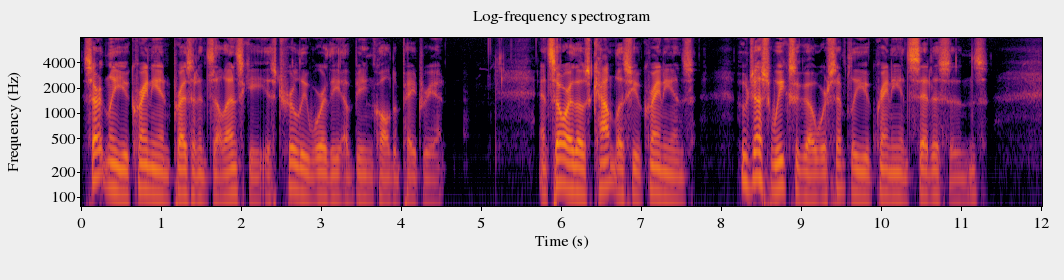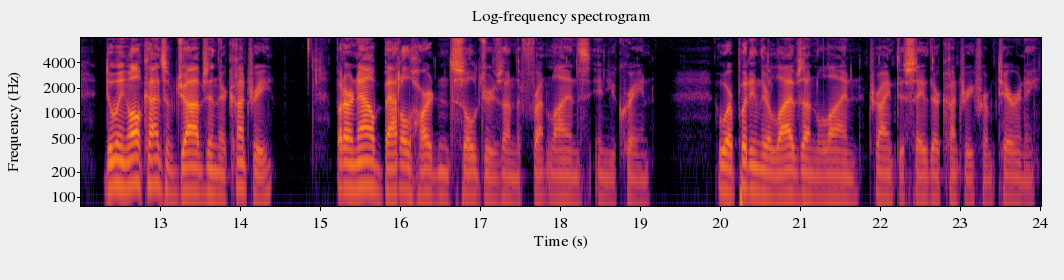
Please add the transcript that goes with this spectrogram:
Certainly, Ukrainian President Zelensky is truly worthy of being called a patriot. And so are those countless Ukrainians who just weeks ago were simply Ukrainian citizens doing all kinds of jobs in their country, but are now battle hardened soldiers on the front lines in Ukraine who are putting their lives on the line trying to save their country from tyranny.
